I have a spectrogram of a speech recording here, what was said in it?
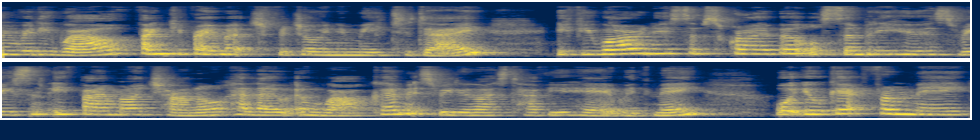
Doing really well. Thank you very much for joining me today. If you are a new subscriber or somebody who has recently found my channel, hello and welcome. It's really nice to have you here with me. What you'll get from me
